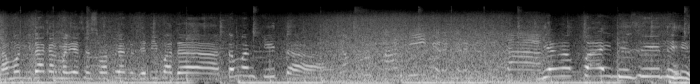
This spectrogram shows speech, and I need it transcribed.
Namun kita akan melihat sesuatu yang terjadi pada teman kita. Yang tadi gara-gara bisa. Dia ngapain di sini?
